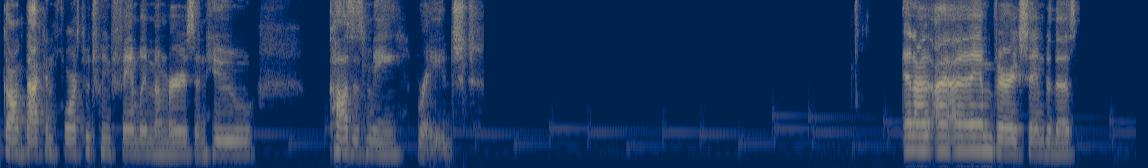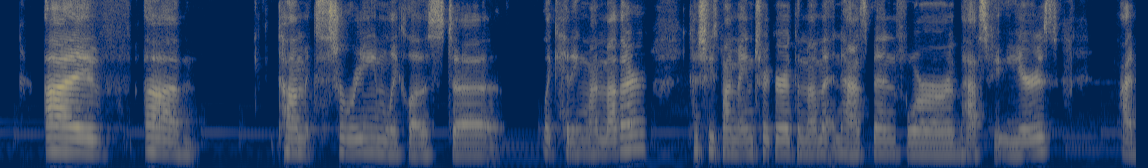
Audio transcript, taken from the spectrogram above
gone back and forth between family members and who causes me rage. And I, I, am very ashamed of this. I've um, come extremely close to like hitting my mother because she's my main trigger at the moment and has been for the past few years. I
